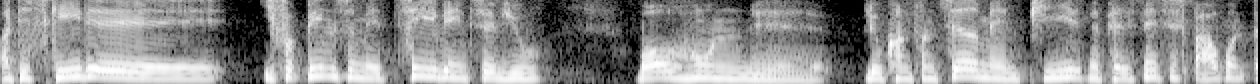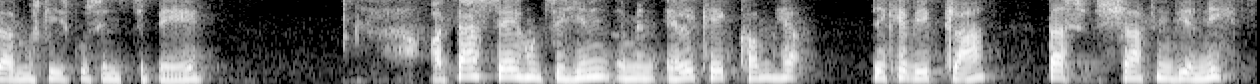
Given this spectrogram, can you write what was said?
Og det skete øh, i forbindelse med et tv-interview, hvor hun øh, blev konfronteret med en pige med palæstinensisk baggrund, der måske skulle sendes tilbage. Og der sagde hun til hende, at alle kan ikke komme her. Det kan vi ikke klare. Das schaffen wir nicht.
